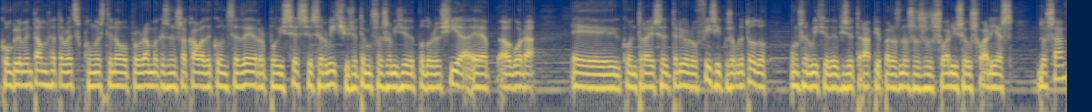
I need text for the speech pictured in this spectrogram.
Complementamos a través con este novo programa que se nos acaba de conceder pois ese servicio, xa temos un servicio de podoloxía e agora eh, contra ese deterioro físico, sobre todo un servicio de fisioterapia para os nosos usuarios e usuarias do SAF.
